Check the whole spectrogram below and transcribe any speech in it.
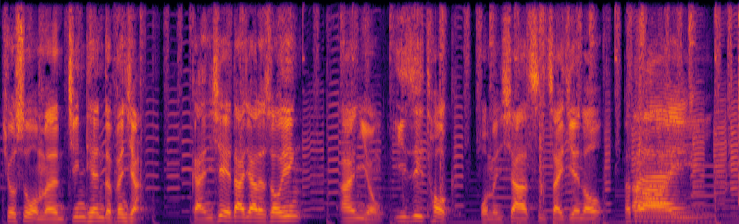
就是我们今天的分享，感谢大家的收听，安永 Easy Talk，我们下次再见喽，拜拜。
